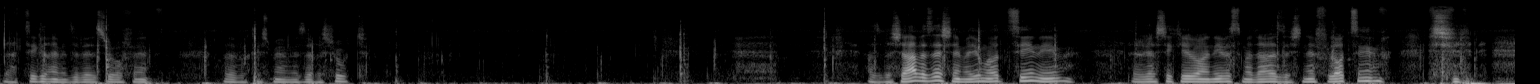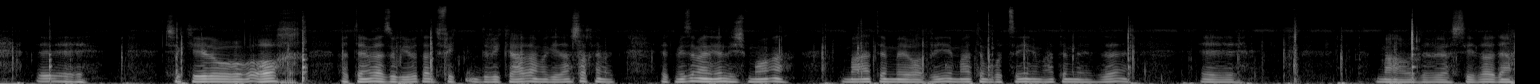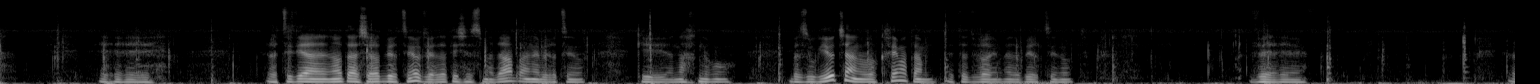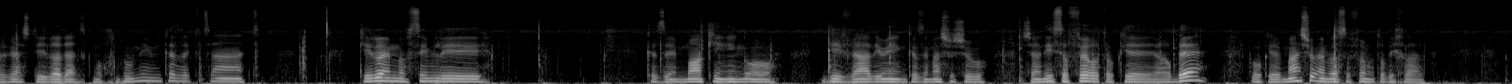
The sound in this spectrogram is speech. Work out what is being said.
להציג להם את זה באיזשהו אופן, או לבקש מהם איזה רשות. אז בשלב הזה שהם היו מאוד ציניים, הרגשתי כאילו אני וסמדר איזה שני פלוצים, ש... אה, שכאילו, אוח, אתם והזוגיות הדביקה והמגעילה שלכם, את, את מי זה מעניין לשמוע? מה אתם אוהבים, מה אתם רוצים, מה אתם אה, זה? אה, מה עוד הרגשתי? לא יודע. אה, רציתי לענות על השאלות ברצינות וידעתי שסמדר תענה ברצינות כי אנחנו בזוגיות שלנו לוקחים אותם, את הדברים האלה ברצינות. והרגשתי, לא יודע, אז כמו חנונים כזה קצת, כאילו הם עושים לי כזה מוקינג או devaluing, כזה משהו שהוא, שאני סופר אותו כהרבה או כמשהו, הם לא סופרים אותו בכלל.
